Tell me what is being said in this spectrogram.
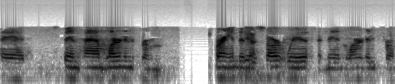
had. Spend time learning from Brandon Yeah. to start with, and then learning from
